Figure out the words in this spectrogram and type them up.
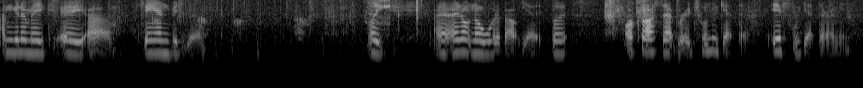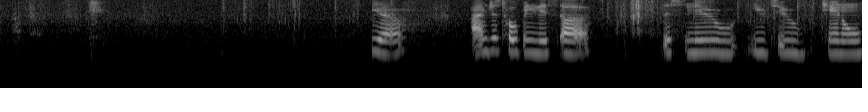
I'm gonna make a uh, fan video. Like I, I don't know what about yet, but I'll cross that bridge when we get there. If we get there, I mean. Yeah. I'm just hoping this, uh, this new YouTube channel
